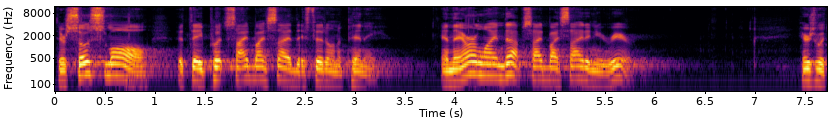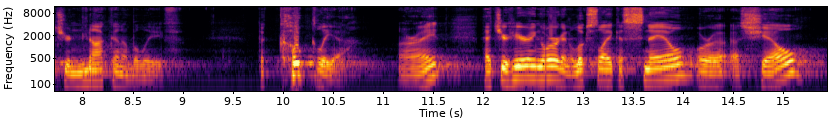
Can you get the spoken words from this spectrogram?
They're so small that they put side by side, they fit on a penny. And they are lined up side by side in your ear. Here's what you're not going to believe the cochlea, all right? That's your hearing organ. It looks like a snail or a, a shell.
